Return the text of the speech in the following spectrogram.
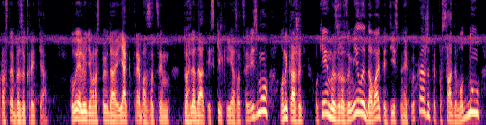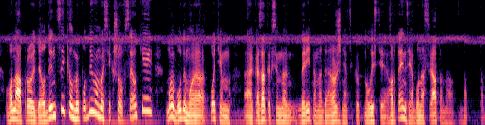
росте без укриття. Коли я людям розповідаю, як треба за цим доглядати і скільки я за це візьму, вони кажуть: Окей, ми зрозуміли, давайте дійсно, як ви кажете, посадимо одну, вона пройде один цикл, ми подивимося, якщо все окей, ми будемо потім е, казати всім даріть нам на день народження ці крупнолисті гортензії або на свято на, на там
